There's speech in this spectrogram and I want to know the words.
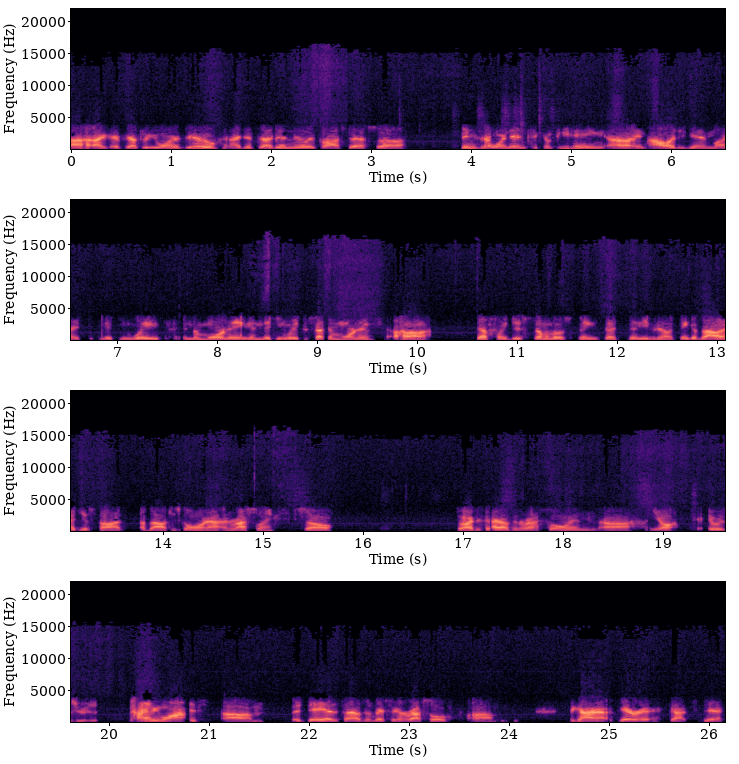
I, if that's what you want to do." And I just I didn't really process uh, things that went into competing uh, in college again, like making weight in the morning and making weight the second morning. Uh, definitely just some of those things that didn't even really think about. I just thought about just going out and wrestling. So so I decided I was going to wrestle, and uh, you know, it was timing wise. Um, the day I decided I was going to wrestle, um, the guy Garrett got sick,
